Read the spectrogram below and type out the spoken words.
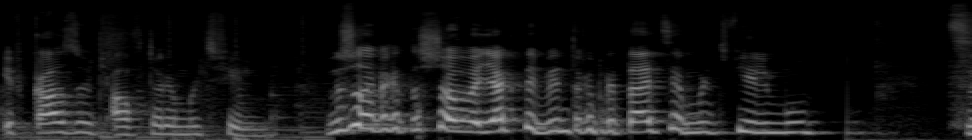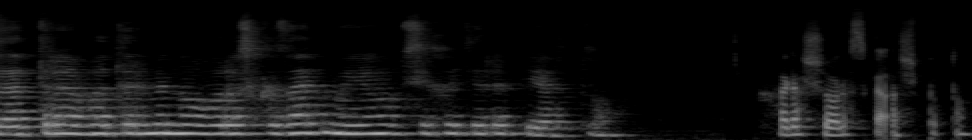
і вказують автори мультфільму. Ну що, Карташова, як тобі інтерпретація мультфільму? Це треба терміново розказати моєму психотерапевту. Хорошо, розкажеш потім.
